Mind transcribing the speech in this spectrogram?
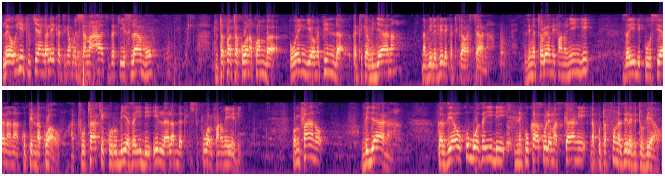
leo hii tukiangalia katika mujtamaati za kiislamu tutapata kuona kwamba wengi wamepinda katika vijana na vile vile katika wasichana. Zimetolewa mifano nyingi zaidi kuhusiana na kupinda kwao. Hatutaki kurudia zaidi ila labda tutachukua mfano miwili. Kwa mfano vijana kazi yao kubwa zaidi ni kukaa kule maskani na kutafuna zile vitu vyao.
